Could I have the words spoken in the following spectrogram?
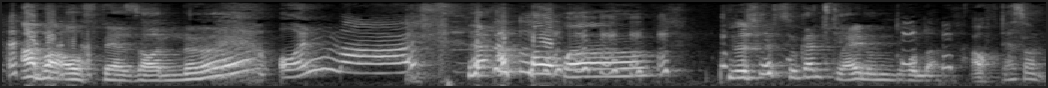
aber auf der Sonne On Mars. abbaubar. Und das schreibst du ganz klein unten drunter. Auf der Sonne.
